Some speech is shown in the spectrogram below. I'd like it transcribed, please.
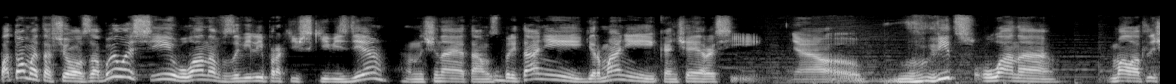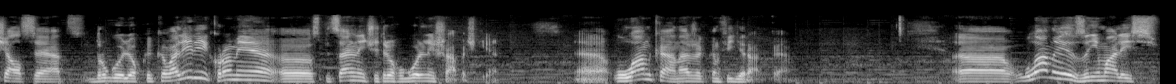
Потом это все забылось, и уланов завели практически везде, начиная там с Британии, Германии и кончая Россией. Э, вид улана мало отличался от другой легкой кавалерии, кроме э, специальной четырехугольной шапочки. Э, уланка, она же конфедератка. Э, уланы занимались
